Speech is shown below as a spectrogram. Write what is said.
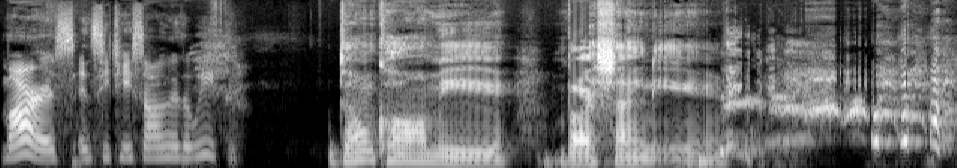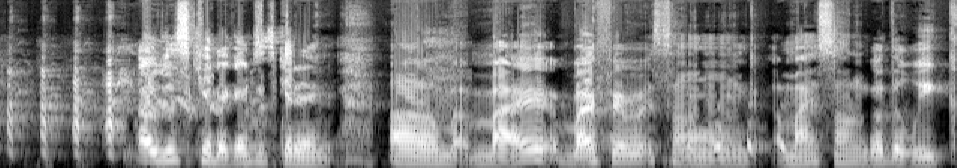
Mars NCT Song of the Week. Don't call me by Shiny. I'm just kidding. I'm just kidding. Um, my my favorite song, my song of the week,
